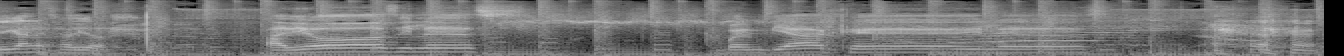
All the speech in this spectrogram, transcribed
Díganles adiós. Adiós, diles. Buen viaje, diles.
